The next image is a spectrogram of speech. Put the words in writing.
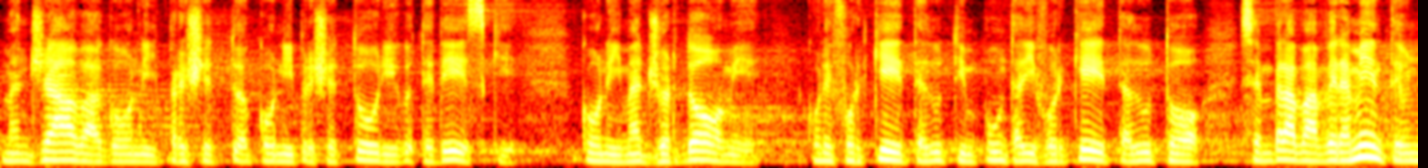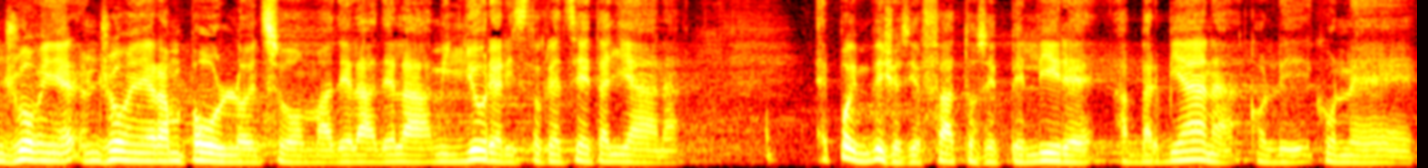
mangiava con, precetto, con, i precettori tedeschi, con i maggiordomi, con le forchette, tutti in punta di forchetta, tutto, sembrava veramente un giovane, un giovane rampollo insomma, della, della, migliore aristocrazia italiana. E poi invece si è fatto seppellire a Barbiana con, le, con eh,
